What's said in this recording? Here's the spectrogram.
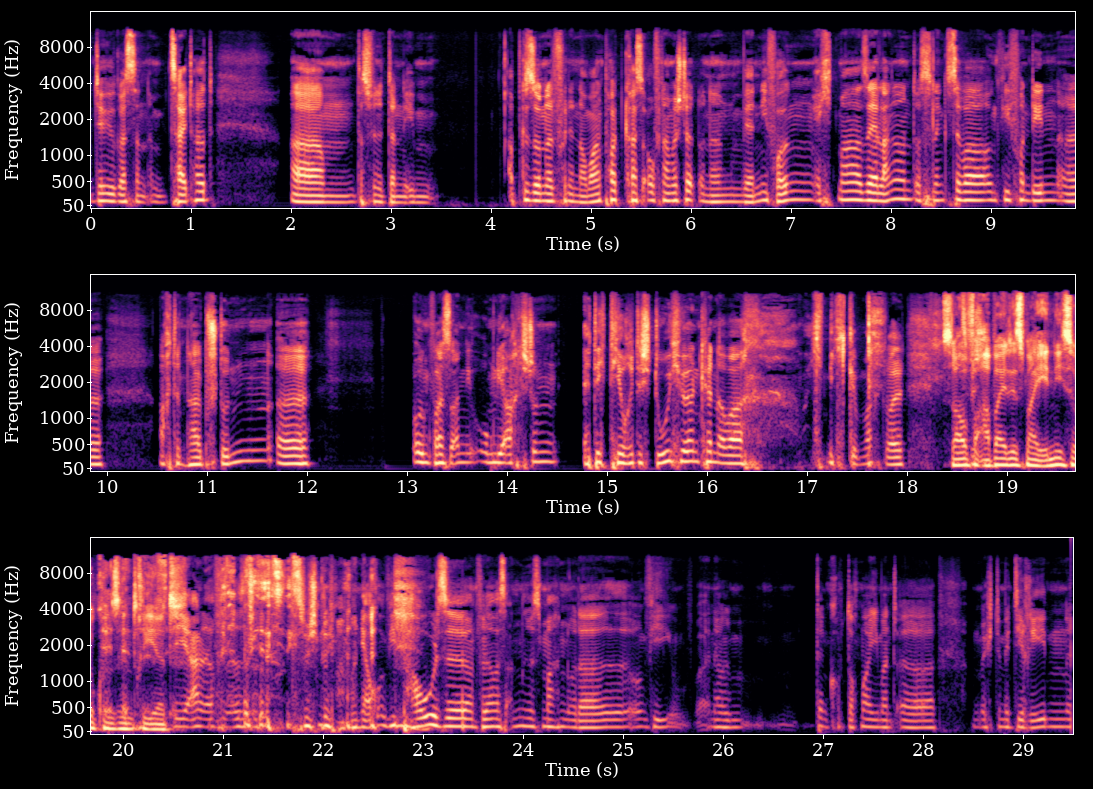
Interviewgast dann ähm, Zeit hat. Ähm, das findet dann eben abgesondert von der normalen Podcast-Aufnahme statt und dann werden die Folgen echt mal sehr lange und das längste war irgendwie von den äh, achteinhalb Stunden. Äh, irgendwas die, um die acht Stunden hätte ich theoretisch durchhören können, aber ich nicht gemacht, weil. So auf Arbeit ist man eh nicht so konzentriert. Ja, also, zwischendurch macht man ja auch irgendwie Pause und will was anderes machen oder irgendwie einer dann kommt doch mal jemand äh, und möchte mit dir reden,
